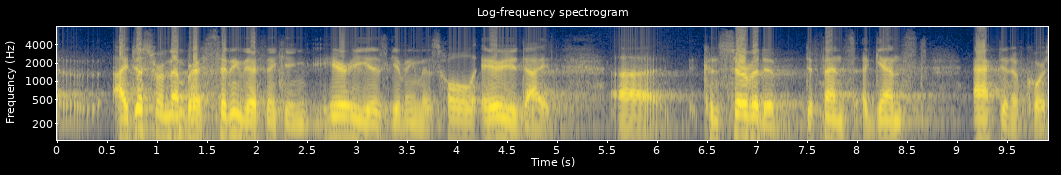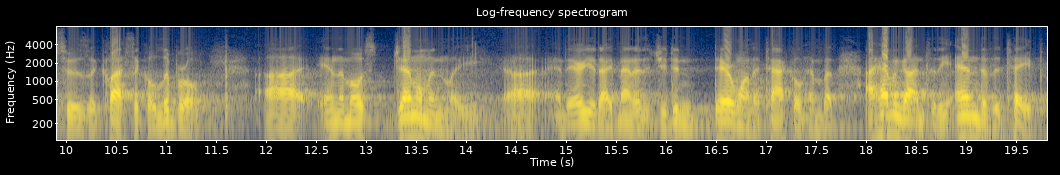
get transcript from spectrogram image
I just remember sitting there thinking, here he is giving this whole erudite, uh, conservative defense against Acton, of course, who is a classical liberal, uh, in the most gentlemanly uh, and erudite manner that you didn't dare want to tackle him. But I haven't gotten to the end of the tape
